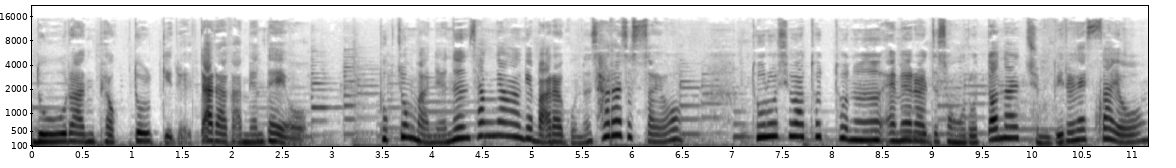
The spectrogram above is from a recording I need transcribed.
노란 벽돌길을 따라가면 돼요. 북쪽 마녀는 상냥하게 말하고는 사라졌어요. 도로시와 토토는 에메랄드 성으로 떠날 준비를 했어요.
